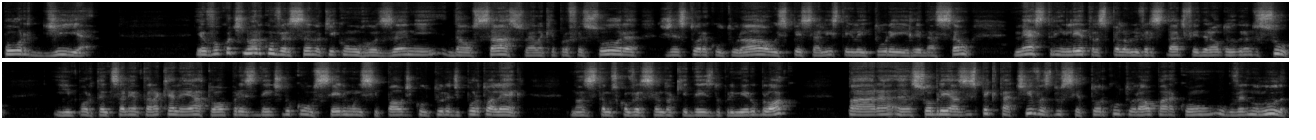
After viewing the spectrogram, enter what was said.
por dia. Eu vou continuar conversando aqui com Rosane Dalsasso, ela que é professora, gestora cultural, especialista em leitura e redação, mestre em letras pela Universidade Federal do Rio Grande do Sul. E é importante salientar que ela é a atual presidente do Conselho Municipal de Cultura de Porto Alegre. Nós estamos conversando aqui desde o primeiro bloco para eh, sobre as expectativas do setor cultural para com o governo Lula,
